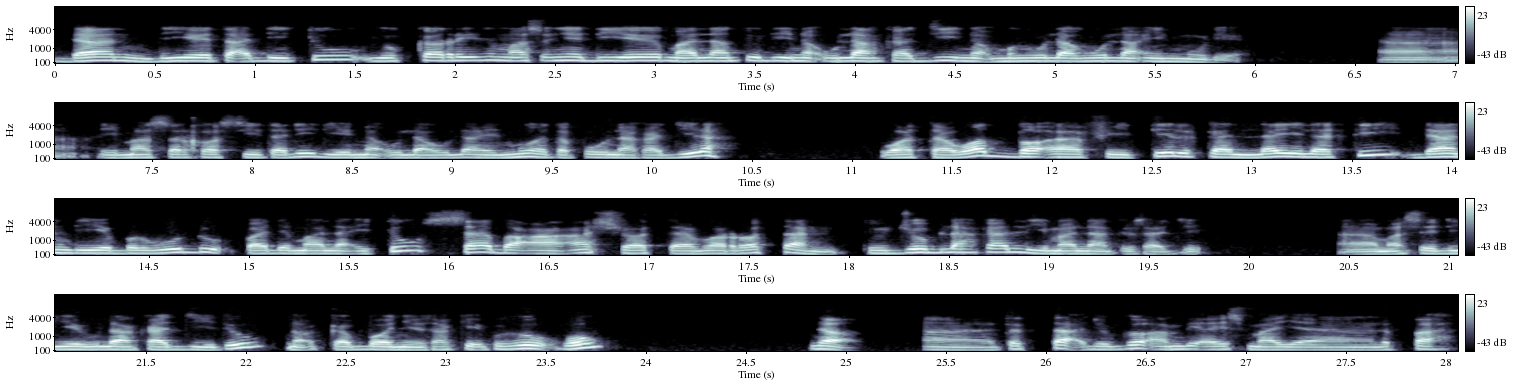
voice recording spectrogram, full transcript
dan dia tadi tu yukarrir maksudnya dia malam tu dia nak ulang kaji nak mengulang-ulang ilmu dia. Ha, Imam Sarkhasi tadi dia nak ulang-ulang ilmu ataupun ulang kaji lah. Tawadda'a fi tilka lailati dan dia berwuduk pada malam itu sab'a asyrata marratan. 17 kali malam tu saja. Ha, masa dia ulang kaji tu nak kabarnya sakit perut pun. Tak. Ha, tetap juga ambil air semayang. Lepas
